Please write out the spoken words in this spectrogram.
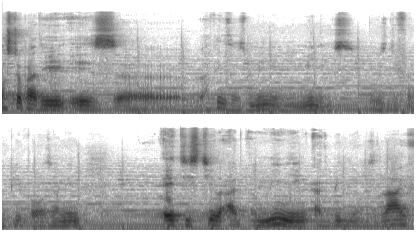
Osteopathy is, uh, I think there's many, many meanings with different people. I mean, it is still at a meaning at the beginning of his life.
